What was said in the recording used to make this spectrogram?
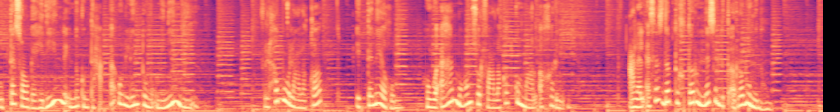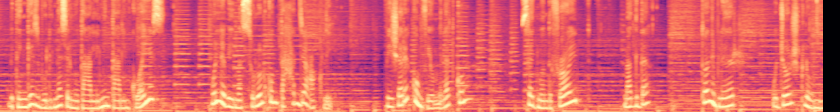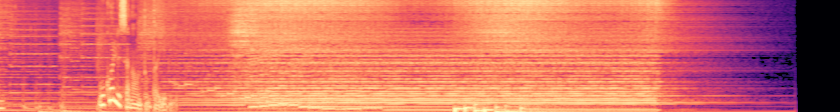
وبتسعوا جاهدين لأنكم تحققوا اللي أنتم مؤمنين بيه. في الحب والعلاقات التناغم هو أهم عنصر في علاقتكم مع الآخرين. على الأساس ده بتختاروا الناس اللي تقربوا منهم. بتنجذبوا للناس المتعلمين تعليم كويس واللي بيمثلوا لكم تحدي عقلي. بيشارككم في يوم ميلادكم سيجموند فرويد ماجدة توني بلير وجورج كلوني. وكل سنة وأنتم طيبين.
